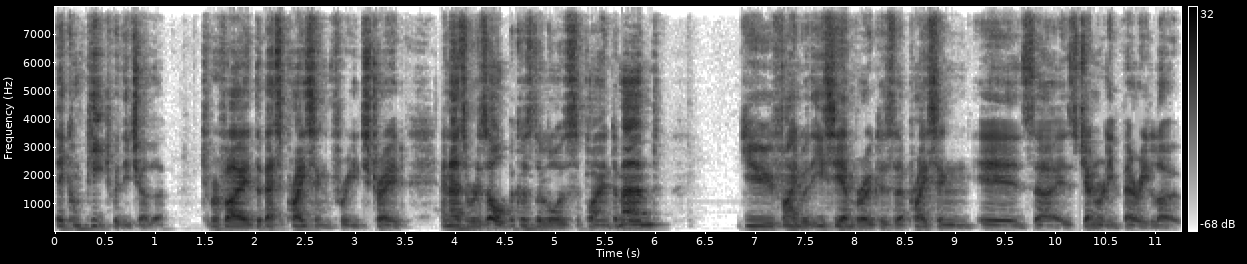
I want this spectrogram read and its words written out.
they compete with each other to provide the best pricing for each trade. And as a result, because the laws of supply and demand, you find with ECN brokers that pricing is uh, is generally very low.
